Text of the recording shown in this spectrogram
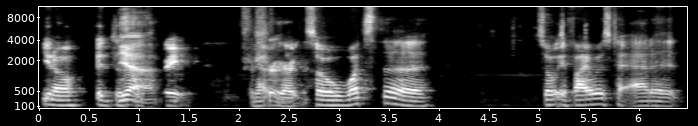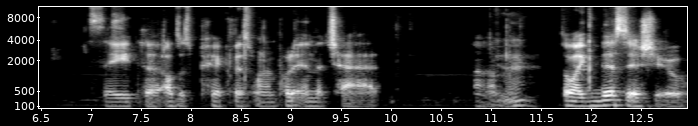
You know, it just Yeah, great For in that sure. regard. So what's the, so if I was to add it, say to, I'll just pick this one and put it in the chat. Okay. Um, so like this issue.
